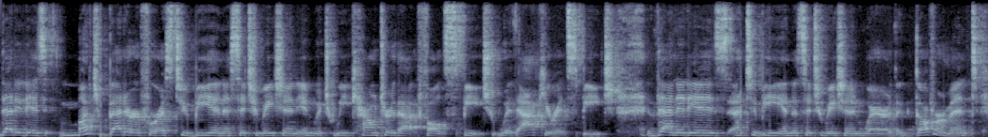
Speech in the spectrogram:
that it is much better for us to be in a situation in which we counter that false speech with accurate speech than it is uh, to be in a situation where the government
